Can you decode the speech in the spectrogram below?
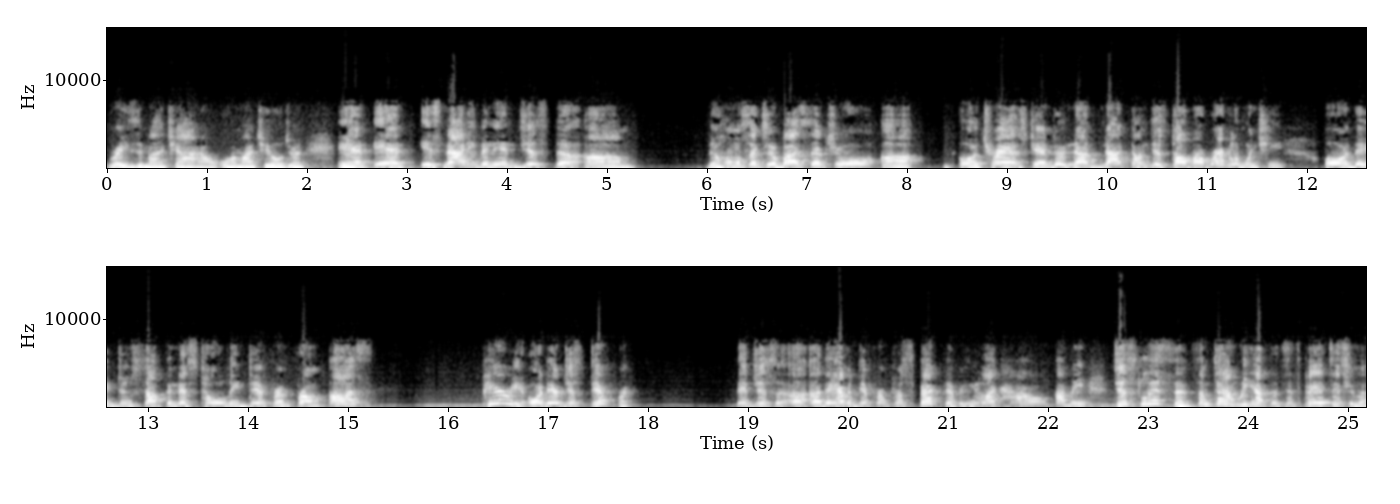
raising my child or my children. And and it's not even in just the um the homosexual, bisexual, uh, or transgender, not not I'm just talking about regular when she or they do something that's totally different from us, period, or they're just different. They're just uh, uh, they have a different perspective, and you're like, how? I mean, just listen. Sometimes we have to just pay attention.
